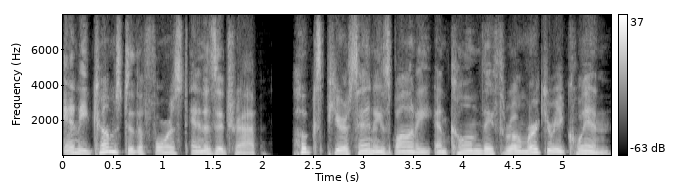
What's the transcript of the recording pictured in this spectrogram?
Annie comes to the forest and as a trap, hooks pierce Annie's body and comb they throw Mercury Quinn.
